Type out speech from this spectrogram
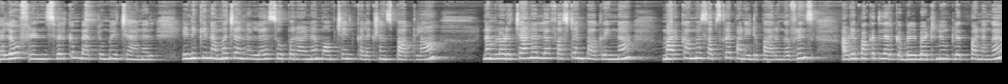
Hello friends welcome back to my channel இன்றைக்கி நம்ம சேனலில் சூப்பரான மாப் செயின் கலெக்ஷன்ஸ் பார்க்கலாம். நம்மளோட சேனலில் ஃபஸ்ட் டைம் பார்க்குறீங்கன்னா மறக்காமல் சப்ஸ்கிரைப் பண்ணிவிட்டு பாருங்கள் ஃப்ரெண்ட்ஸ் அப்படியே பக்கத்தில் இருக்க பெல் பட்டனையும் கிளிக் பண்ணுங்கள்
